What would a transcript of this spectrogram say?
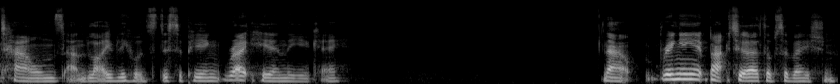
towns and livelihoods disappearing right here in the UK. Now, bringing it back to Earth observation.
